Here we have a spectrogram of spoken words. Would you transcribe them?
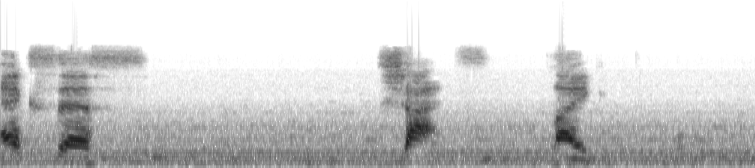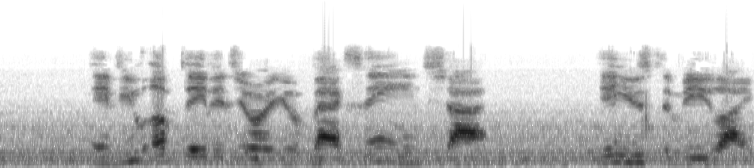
excess shots. Like if you updated your, your vaccine shot, it used to be like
